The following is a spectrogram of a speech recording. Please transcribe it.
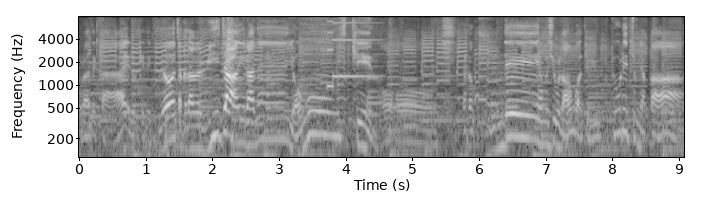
보라 색깔 이렇게 됐고요. 자 그다음에 위장이라는 영웅 스킨. 어허 약간 군대 형식으로 나온 것 같아요. 이 뿔이 좀 약간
